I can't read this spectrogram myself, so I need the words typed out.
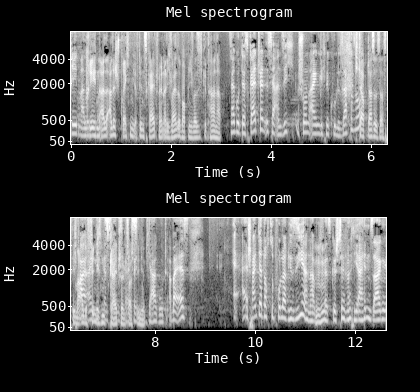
reden alle. Reden alle, alle sprechen mich auf den Skytrain an. Ich weiß überhaupt nicht, was ich getan habe. Na gut, der Skytrain ist ja an sich schon eigentlich eine coole Sache so. Ich glaube, das ist das Thema. Alle finden diesen Skytrain, Skytrain faszinierend. Ja gut, aber er ist er scheint ja doch zu polarisieren, habe mhm. ich festgestellt, weil die einen sagen,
